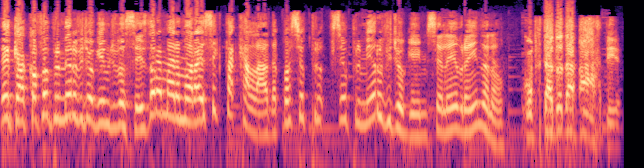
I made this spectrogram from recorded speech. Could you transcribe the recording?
Vem cá, qual foi o primeiro videogame de vocês? Dona Maria Moraes, você que tá calada, qual é o seu, seu primeiro videogame? Você lembra ainda não? Computador da Barbie.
